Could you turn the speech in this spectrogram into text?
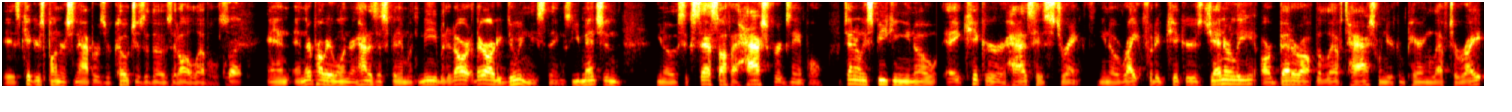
is kickers, punters, snappers, or coaches of those at all levels. Right. And, and they're probably wondering, how does this fit in with me? But it are, they're already doing these things. You mentioned you know, success off a hash, for example. Generally speaking, you know, a kicker has his strength. You know, right footed kickers generally are better off the left hash when you're comparing left to right.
